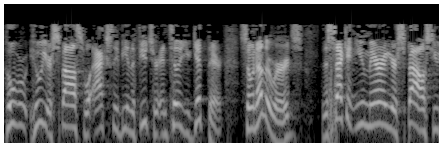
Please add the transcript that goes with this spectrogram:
who, who your spouse will actually be in the future until you get there. So in other words, the second you marry your spouse, you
